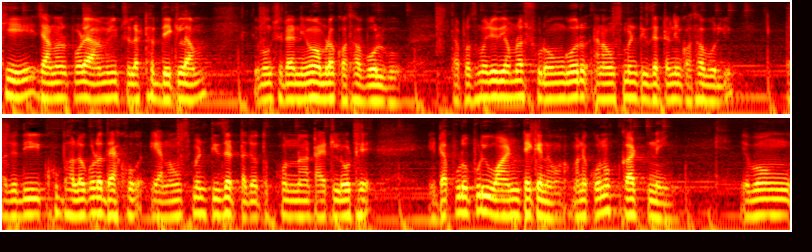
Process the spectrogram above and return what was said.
কে, জানার পরে আমি ট্রেলারটা দেখলাম। এবং সেটা নিয়েও আমরা কথা বলব। তা প্রথমে যদি আমরা সুরঙ্গর অ্যানাউন্সমেন্ট টিজারটা নিয়ে কথা বলি, তা যদি খুব ভালো করে দেখো, এই অ্যানাউন্সমেন্ট টিজারটা যতক্ষণ না টাইটেল ওঠে, এটা পুরোপুরি ওয়ান টেকে নেওয়া মানে কোনো কাট নেই। এবং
